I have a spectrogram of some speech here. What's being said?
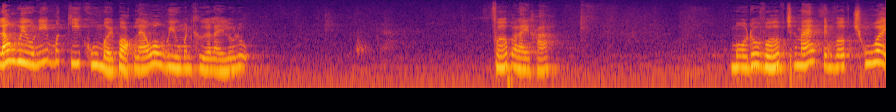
แล้ว will นี่เมื่อกี้ครูเหมยบอกแล้วว่า will มันคืออะไรรู้ลูก verb อะไรคะ modal verb ใช่ไหมเป็น verb ช่วย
